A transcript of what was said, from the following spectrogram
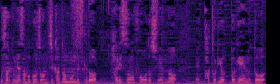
おそらく皆さんもご存知かと思うんですけど、ハリソン・フォード主演の、パトリオットゲームと、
